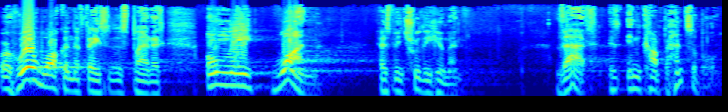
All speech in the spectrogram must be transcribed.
or will walk on the face of this planet, only one has been truly human. That is incomprehensible.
